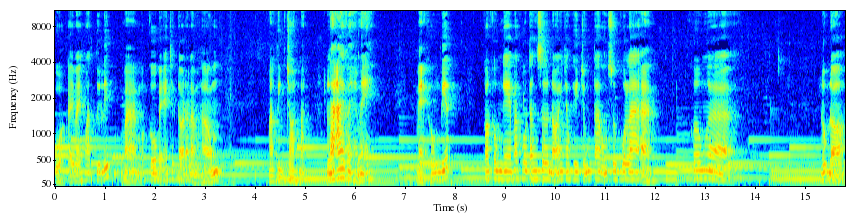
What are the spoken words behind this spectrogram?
của cái váy hoa tulip Mà một cô bé trước đó đã làm hỏng. Mang tin tròn mắt. Là ai vậy hả mẹ? Mẹ không biết. Con không nghe bác Hồ Tăng Sơ nói Trong khi chúng ta uống sô-cô-la à? Không à. Lúc đó,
